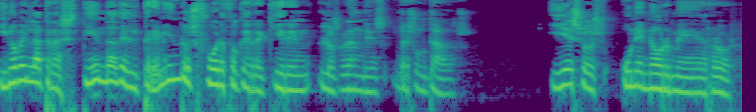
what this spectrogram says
y no ven la trastienda del tremendo esfuerzo que requieren los grandes resultados. Y eso es un enorme error.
